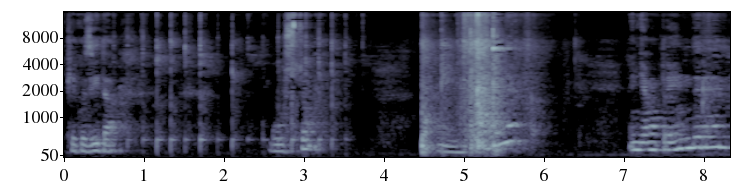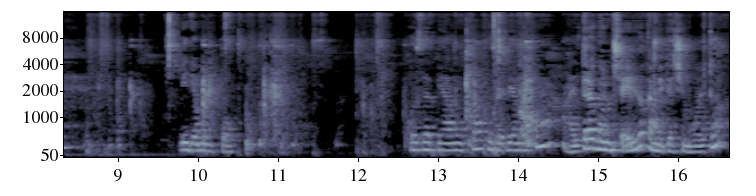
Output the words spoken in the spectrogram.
che così dà gusto andiamo a prendere. Vediamo un po' cosa abbiamo qua? Cosa abbiamo qua? Ah, il dragoncello che a me piace molto.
